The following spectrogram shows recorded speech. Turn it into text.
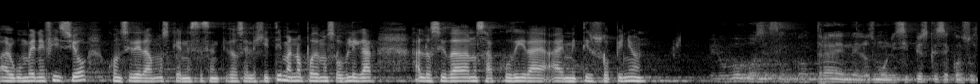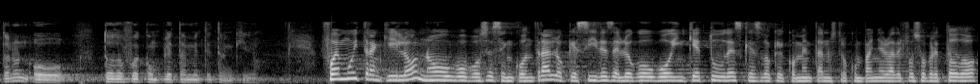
algún beneficio, consideramos que en ese sentido se legitima. No podemos obligar a los ciudadanos a acudir a, a emitir su opinión. Pero hubo voces en en los municipios que se consultaron o todo fue completamente tranquilo? Fue muy tranquilo, no hubo voces en contra, lo que sí, desde luego, hubo inquietudes, que es lo que comenta nuestro compañero Adelfo, sobre todo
